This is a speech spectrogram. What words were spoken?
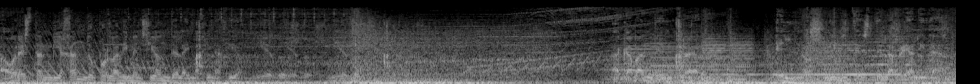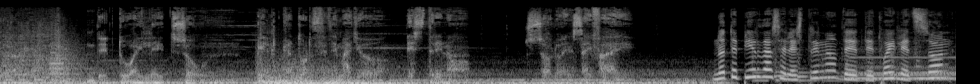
Ahora están viajando por la dimensión de la imaginación. Acaban de entrar en los límites de la realidad. The Twilight Zone, el 14 de mayo, estreno solo en Sci-Fi. No te pierdas el estreno de The Twilight Zone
